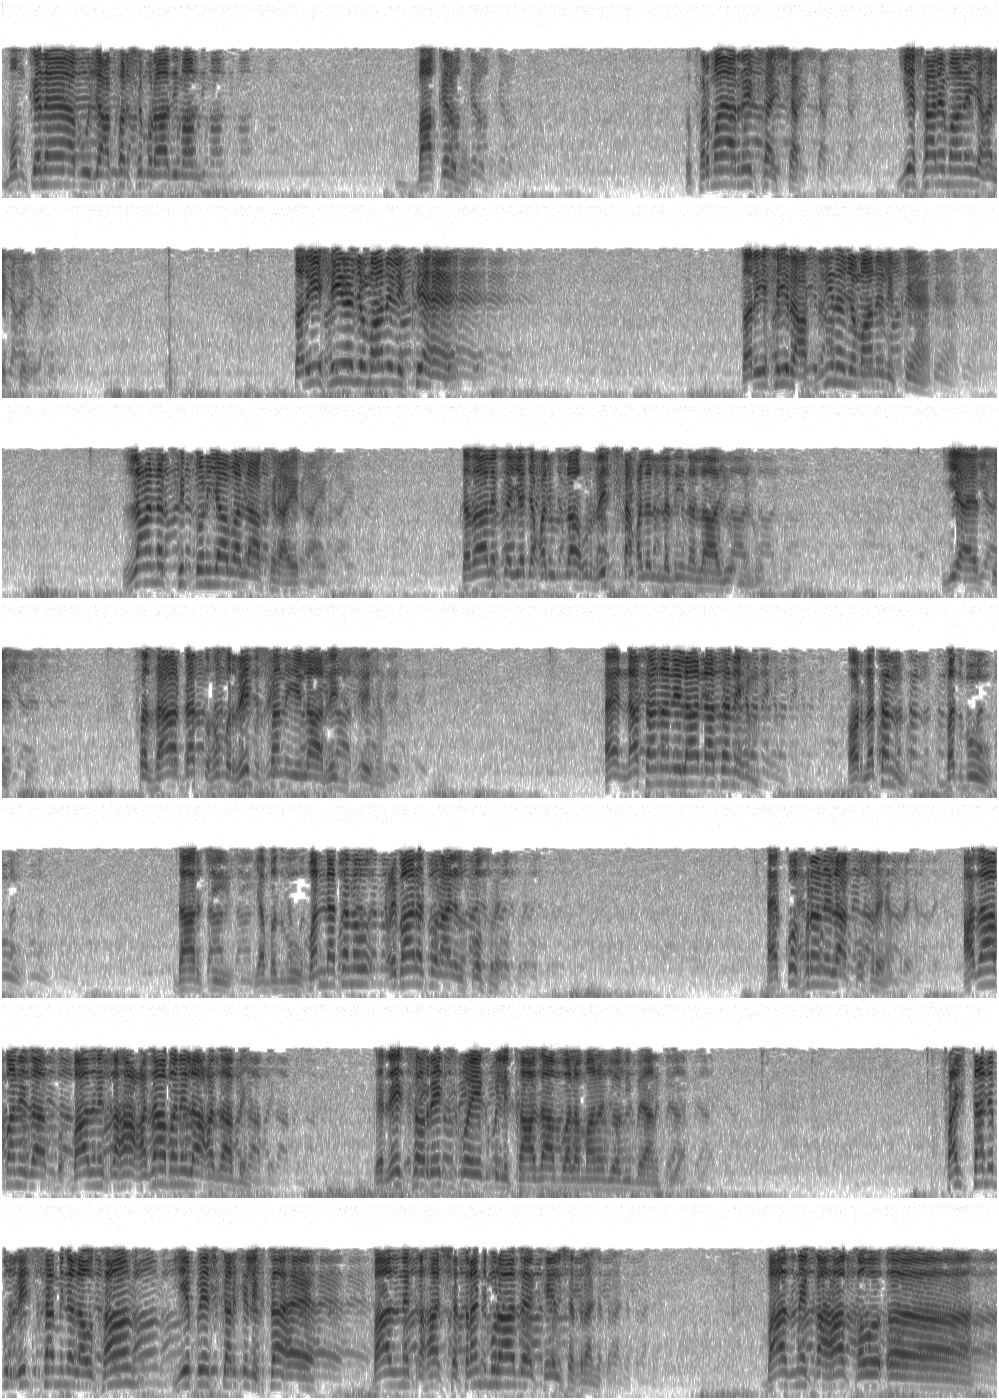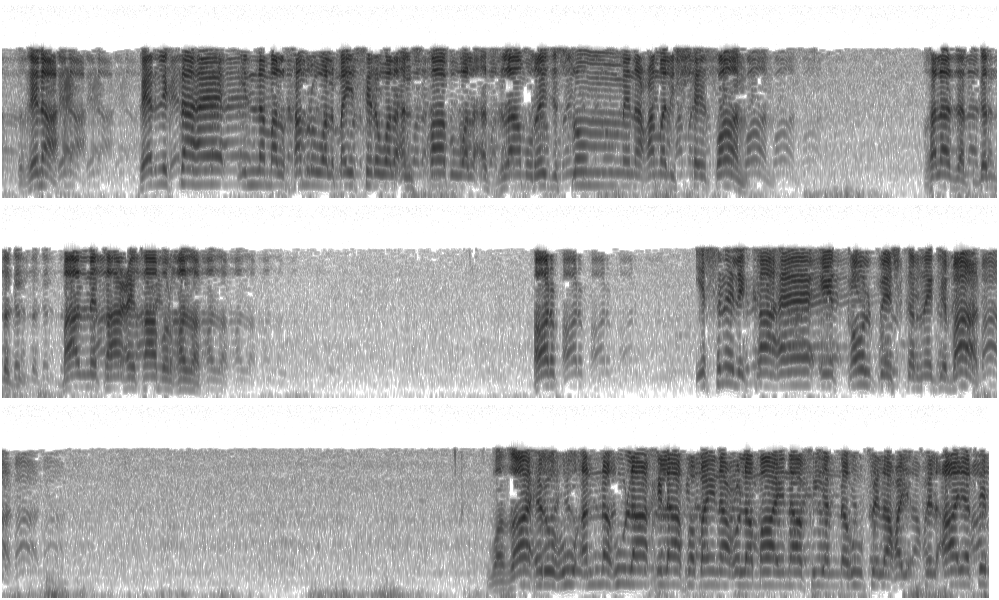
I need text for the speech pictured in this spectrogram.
ممکن ہے ابو جعفر سے مراد امام باقر ہوں۔ تو فرمایا ریٹ سا شخص۔ یہ سارے معنی یہاں لکھے ہوئے تاریخی نے جو معنی لکھے ہیں تاریخی رافضی نے جو معنی لکھے ہیں لانت فی دنیا والا آخر ایک کدال کا یج اللہ الدین اللہ یہ آیت پیش فضادت ہم رج سن الا رج اے نتن الا نتن ہم اور نتن، بدبو۔ دار چیز یا بدبو۔ ون نتن عبارت و نال کفر اے کفر نلا کفر ہم عذاب بعد نے کہا عذاب نلا عذاب ہے رجس اور رجس کو ایک بھی لکھا، عذاب والا مانا جو ابھی بیان کیا۔ فجتا نے رجسا من الاوثان، یہ پیش کر کے لکھتا ہے بعض نے کہا شطرنج مراد ہے، کھیل شطرنج۔ بعض نے کہا غنا۔ ہے پھر لکھتا ہے انما الخمر والمیسر والانصاب والازلام رجس من عمل الشیطان۔ غلازت، گندگی۔ بعض نے کہا، عقاب اور غضب۔ اور اس نے لکھا ہے، ایک قول پیش کرنے کے بعد۔ وظاہر انہ لا خلاف بین علماء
